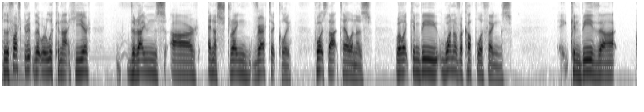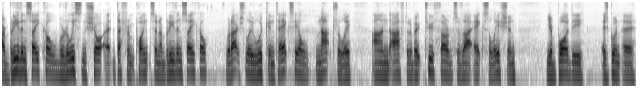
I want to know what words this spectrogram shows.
So the first group that we're looking at here, the rounds are in a string vertically. What's that telling us? Well, it can be one of a couple of things. It can be that our breathing cycle, we're releasing the shot at different points in our breathing cycle. We're actually looking to exhale naturally and after about two thirds of that exhalation, your body is going to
